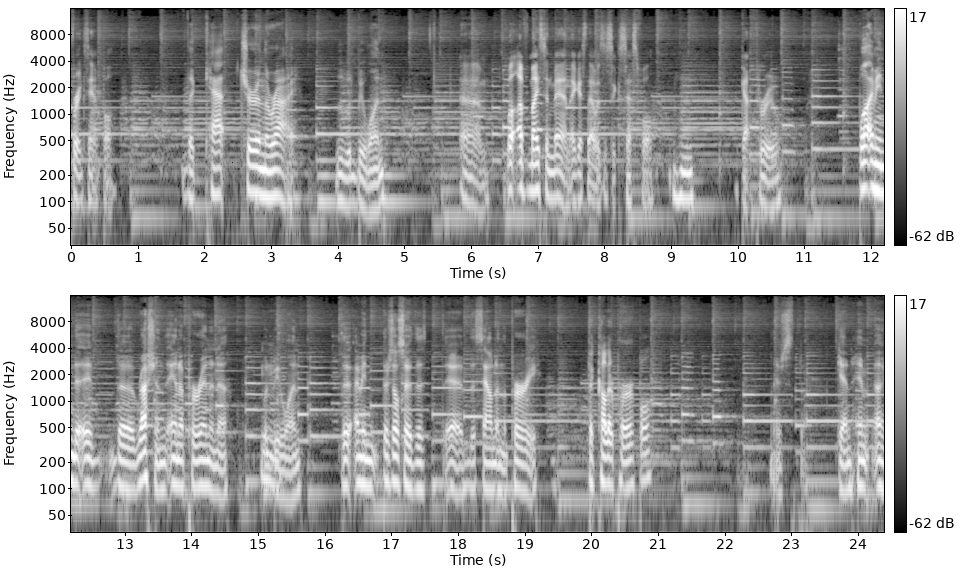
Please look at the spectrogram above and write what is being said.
for example. The catcher in the rye would be one. Um, well, of Mice and Men, I guess that was a successful. hmm Got through. Well, I mean, the, the Russians, Anna Karenina would be Hmm. one. The, I mean, there's also the uh, the sound in the purry. The color purple. There's again him uh,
